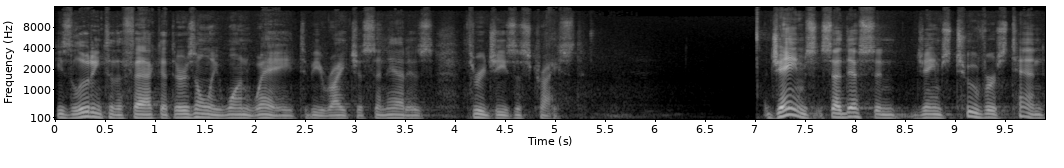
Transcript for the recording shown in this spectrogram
he's alluding to the fact that there is only one way to be righteous, and that is through Jesus Christ. James said this in James 2, verse 10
